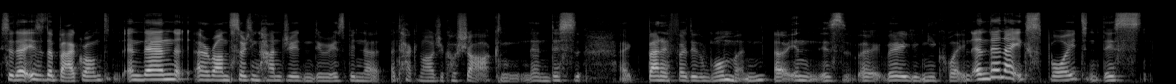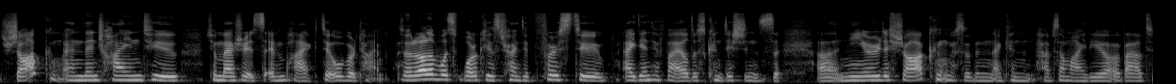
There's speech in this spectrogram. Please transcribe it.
So that is the background. And then around 1300, there has been a, a technological shock, and, and this uh, benefited women uh, in this very unique way. And then I exploit this shock, and then trying to to measure its impact over time. So a lot of what's work is trying to first to identify all those conditions uh, near the shock, so then I can have some idea about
